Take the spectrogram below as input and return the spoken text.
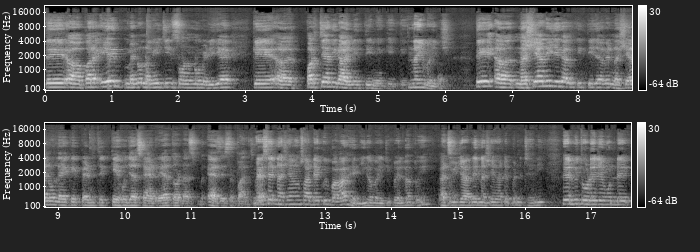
ਤੇ ਪਰ ਇਹ ਮੈਨੂੰ ਨਵੀਂ ਚੀਜ਼ ਸੁਣਨ ਨੂੰ ਮਿਲੀ ਹੈ ਕਿ ਪਰਚਿਆਂ ਦੀ ਰਾਜਨੀਤੀ ਨਹੀਂ ਕੀਤੀ। ਨਹੀਂ ਬਈ ਜੀ। ਤੇ ਨਸ਼ਿਆਂ ਦੀ ਜੇ ਗੱਲ ਕੀਤੀ ਜਾਵੇ ਨਸ਼ਿਆਂ ਨੂੰ ਲੈ ਕੇ ਪਿੰਡ 'ਚ ਕਿਹੋ ਜਿਹਾ ਸਟੈਂਡ ਰਿਹਾ ਤੁਹਾਡਾ ਐਜ਼ ਅ ਸਰਪੰਚ? ਵੈਸੇ ਨਸ਼ਿਆਂ ਨੂੰ ਸਾਡੇ ਕੋਈ ਬਾਲਾ ਹੈ ਨਹੀਂਗਾ ਬਾਈ ਜੀ ਪਹਿਲਾਂ ਤੋਂ ਹੀ। ਕੋਈ ਜ਼ਿਆਦਾ ਨਸ਼ੇ ਸਾਡੇ ਪਿੰਡ 'ਚ ਹੈ ਨਹੀਂ। ਫਿਰ ਵੀ ਥੋੜੇ ਜਿਹੇ ਮੁੰਡੇ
